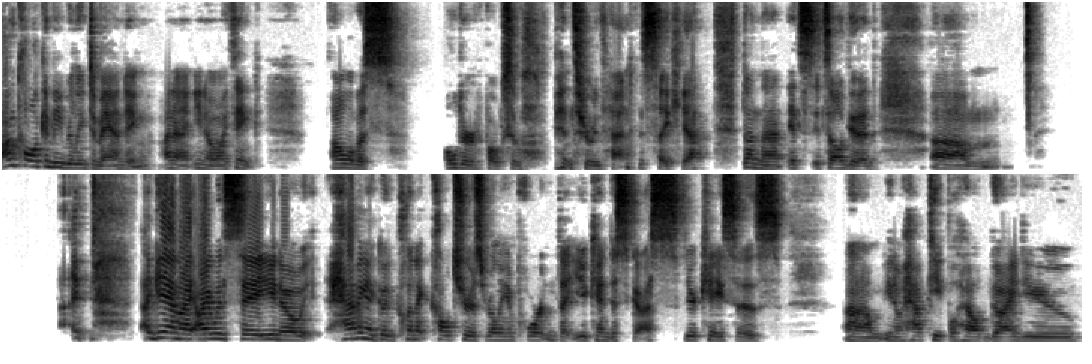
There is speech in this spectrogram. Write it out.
on call can be really demanding. And I, you know, I think all of us older folks have been through that. It's like, yeah, done that. It's it's all good. Um, I, again, I, I would say, you know, having a good clinic culture is really important. That you can discuss your cases. Um, you know, have people help guide you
